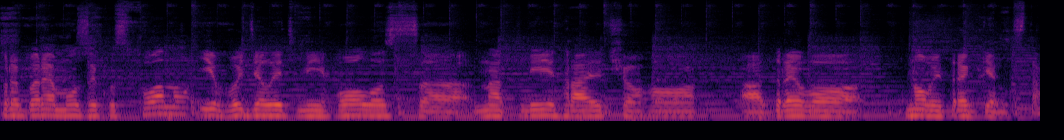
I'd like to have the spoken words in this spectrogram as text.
прибере музику з фону і виділить мій голос а, на тлі граючого а, древо новий трек Генгста.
